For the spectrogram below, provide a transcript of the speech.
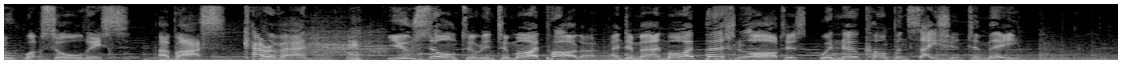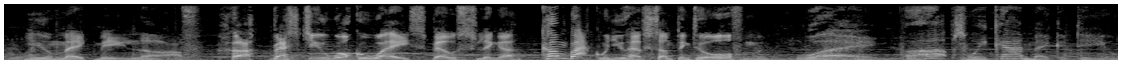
What's all this? Abbas? Caravan? you saunter into my parlour and demand my personal artist with no compensation to me? You make me laugh. Best you walk away, spell slinger. Come back when you have something to offer me. Wait, perhaps we can make a deal.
